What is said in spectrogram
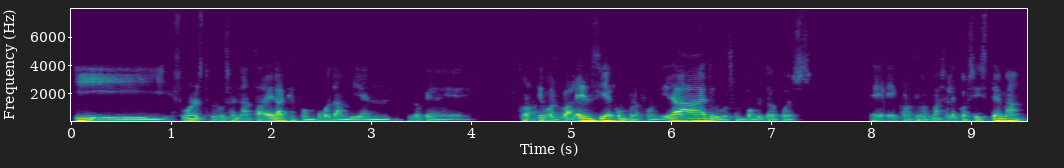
Y bueno, estuvimos en Lanzadera, que fue un poco también lo que conocimos Valencia con profundidad, tuvimos un poquito, pues, eh, conocimos más el ecosistema.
